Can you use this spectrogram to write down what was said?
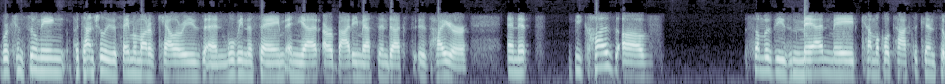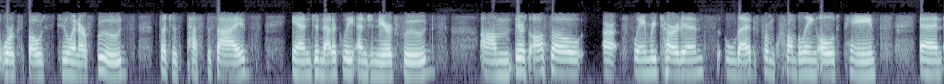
we're consuming potentially the same amount of calories and moving the same, and yet our body mass index is higher. And it's because of some of these man made chemical toxicants that we're exposed to in our foods, such as pesticides and genetically engineered foods. Um, there's also uh, flame retardants, lead from crumbling old paints, and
